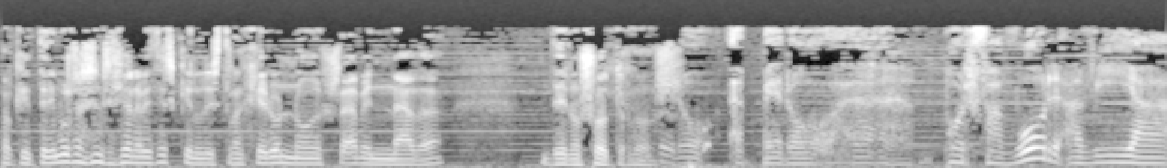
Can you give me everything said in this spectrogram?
porque tenemos la sensación a veces que en el extranjero no saben nada de nosotros. Pero, eh, pero eh, por favor, había,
